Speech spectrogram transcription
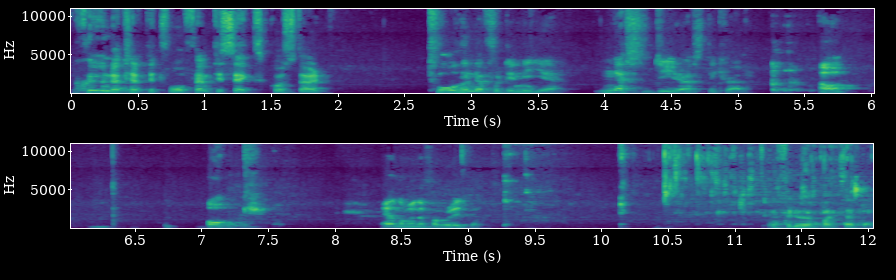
732,56 kostar 249. Näst dyrast ikväll. Ja. Och en av mina favoriter. För du har paxat den.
